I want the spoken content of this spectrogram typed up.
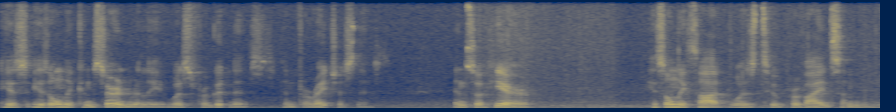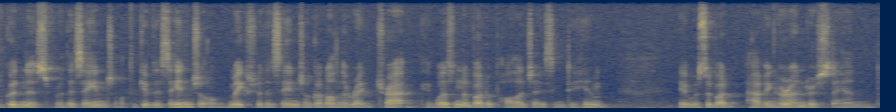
his, his only concern really was for goodness and for righteousness. And so here, his only thought was to provide some goodness for this angel, to give this angel, make sure this angel got on the right track. It wasn't about apologizing to him. It was about having her understand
